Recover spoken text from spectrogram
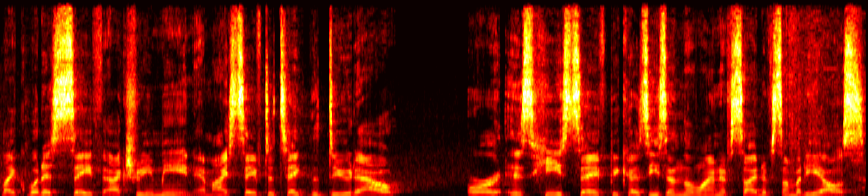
Like, what does safe actually mean? Am I safe to take the dude out? Or is he safe because he's in the line of sight of somebody else?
